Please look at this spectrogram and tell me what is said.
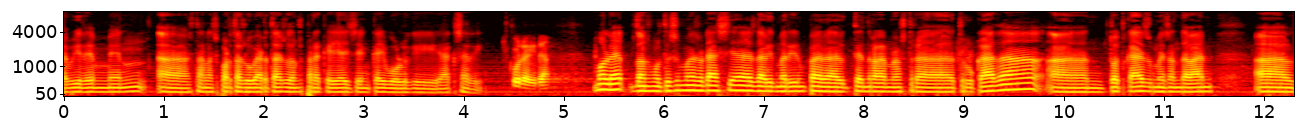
evidentment eh, estan les portes obertes doncs, per a aquella gent que hi vulgui accedir. Correcte. Molt bé, doncs moltíssimes gràcies David Marín per atendre la nostra trucada. En tot cas, més endavant, eh,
